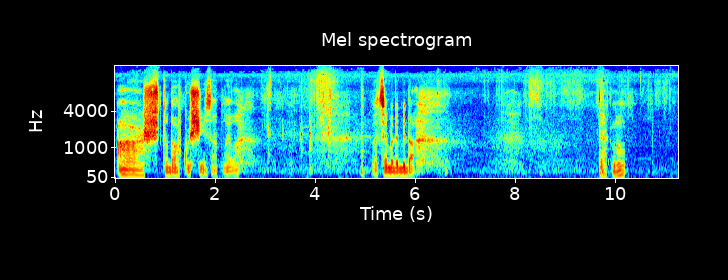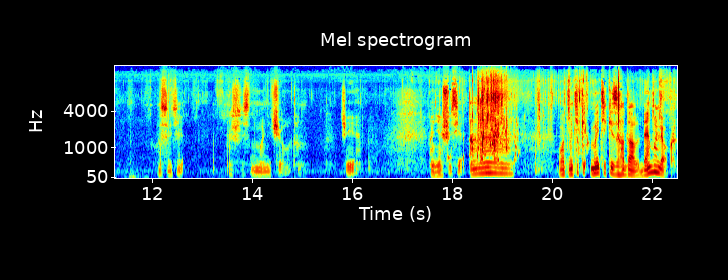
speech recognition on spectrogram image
аж туди в кущі заплила. Оце буде біда. Так, ну. По суті, щось нема нічого там. Чи є? А ні, щось є. А. От ми тільки, ми тільки згадали, де мальок?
